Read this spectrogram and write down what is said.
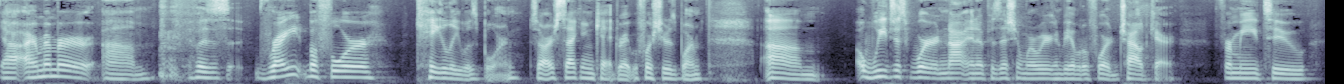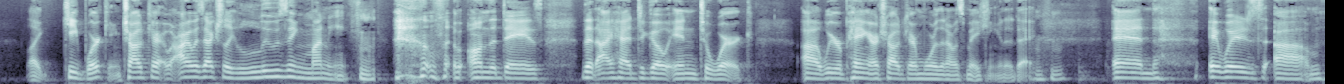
Yeah, I remember um, it was right before Kaylee was born. So our second kid, right before she was born. Um, we just were not in a position where we were going to be able to afford childcare for me to like keep working. Childcare. I was actually losing money on the days that I had to go into work. Uh, we were paying our childcare more than I was making in a day, and it was. Um,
